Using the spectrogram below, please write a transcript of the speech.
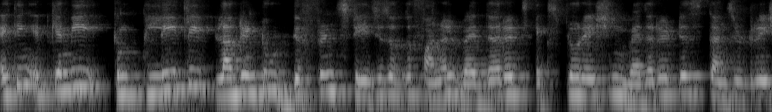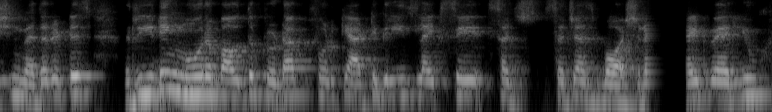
I think it can be completely plugged into different stages of the funnel, whether it's exploration, whether it is consideration, whether it is reading more about the product for categories like say, such, such as Bosch, right? Right where you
